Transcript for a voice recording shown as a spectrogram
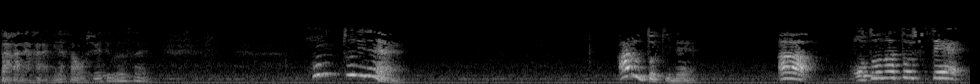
バカだから皆さん教えてください。本当にね、ある時ね、あ、大人として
